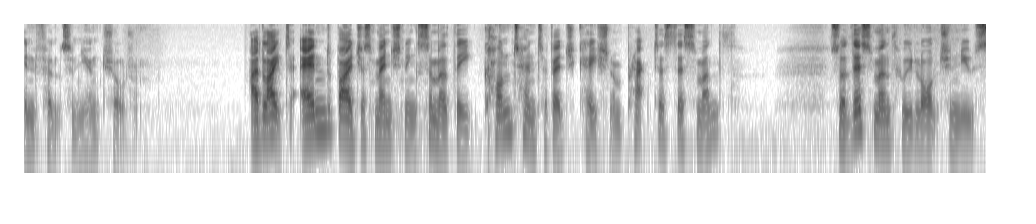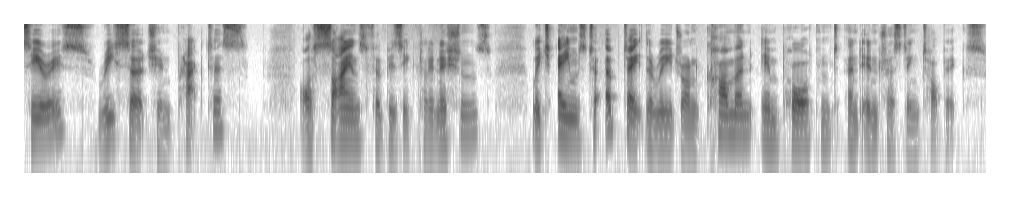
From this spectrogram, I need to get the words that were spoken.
infants, and young children. I'd like to end by just mentioning some of the content of education and practice this month. So, this month we launch a new series, Research in Practice, or Science for Busy Clinicians, which aims to update the reader on common, important, and interesting topics.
